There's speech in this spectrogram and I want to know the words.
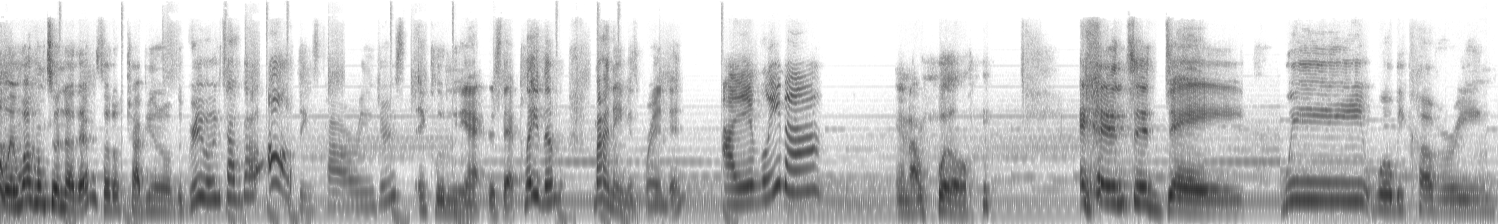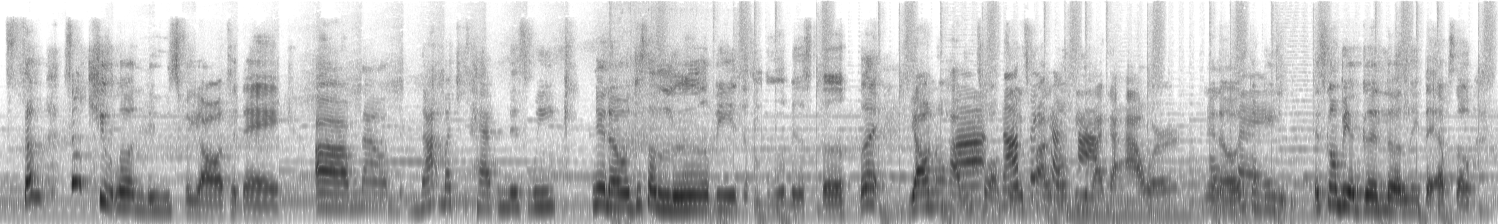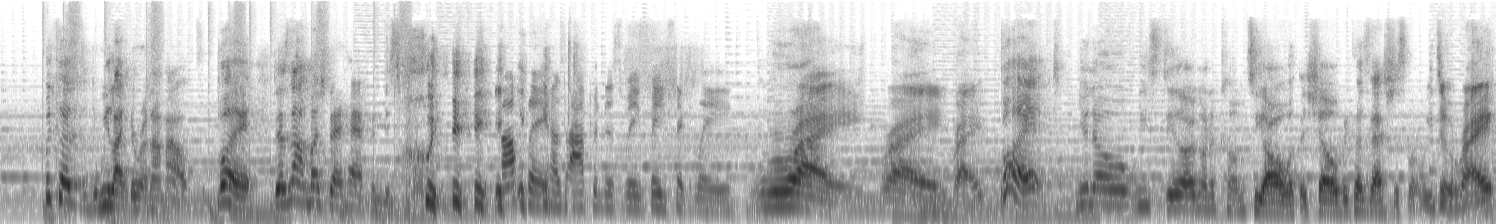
Hello, and welcome to another episode of Tribunal of the Grid, where we talk about all things Power Rangers, including the actors that play them. My name is Brandon. I am Lena. And I will. and today we will be covering some some cute little news for y'all today. Um, now not much has happened this week, you know, just a little bit, just a little bit of stuff. But y'all know how we Uh, talk, so it's probably gonna has be like an hour. You know, Okay. it's gonna be it's gonna be a good little lengthy episode because we like to run our mouths. But there's not much that happened this week. Nothing has happened this week, basically. Right, right, right. But, you know, we still are to come to y'all with a show because that's just what we do, right?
